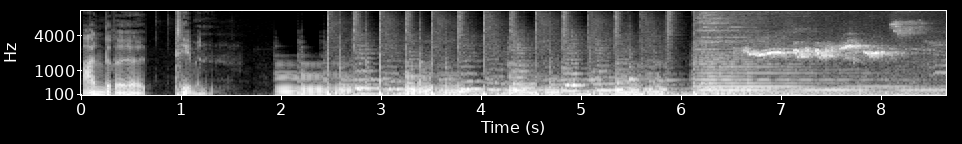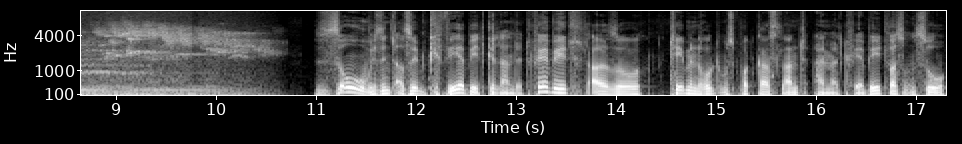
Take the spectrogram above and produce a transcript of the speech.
andere Themen. So, wir sind also im Querbeet gelandet. Querbeet, also Themen rund ums Podcastland, einmal Querbeet, was uns so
